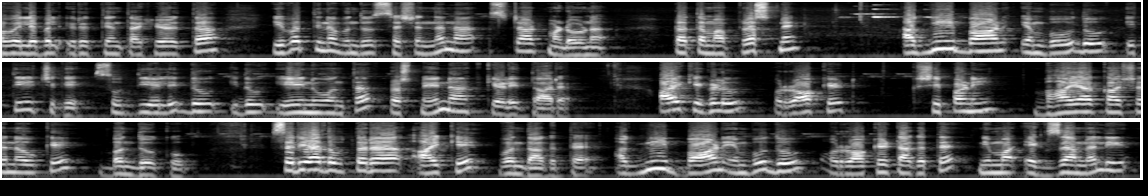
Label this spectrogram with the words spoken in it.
ಅವೈಲೇಬಲ್ ಇರುತ್ತೆ ಅಂತ ಹೇಳ್ತಾ ಇವತ್ತಿನ ಒಂದು ಸೆಷನ್ನನ್ನು ಸ್ಟಾರ್ಟ್ ಮಾಡೋಣ. ಪ್ರಥಮ ಪ್ರಶ್ನೆ, ಅಗ್ನಿಬಾಣ್ ಎಂಬುದು ಇತ್ತೀಚೆಗೆ ಸುದ್ದಿಯಲ್ಲಿದ್ದು ಇದು ಏನು ಅಂತ ಪ್ರಶ್ನೆಯನ್ನ ಕೇಳಿದ್ದಾರೆ. ಆಯ್ಕೆಗಳು, ರಾಕೆಟ್, ಕ್ಷಿಪಣಿ, ಬಾಹ್ಯಾಕಾಶ ನೌಕೆ, ಬಂದೂಕು. ಸರಿಯಾದ ಉತ್ತರ ಆಯ್ಕೆ ಒಂದಾಗುತ್ತೆ. ಅಗ್ನಿ ಬಾಣ್ ಎಂಬುದು ರಾಕೆಟ್ ಆಗುತ್ತೆ. ನಿಮ್ಮ ಎಕ್ಸಾಮ್ನಲ್ಲಿ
